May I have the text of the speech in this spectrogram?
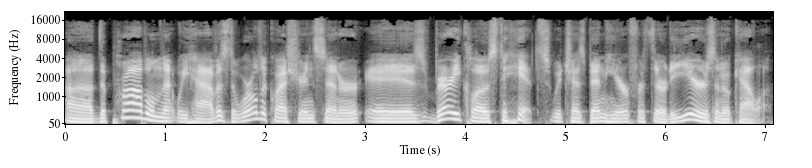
uh, the problem that we have is the World Equestrian Center is very close to HITS, which has been here for 30 years in Ocala.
